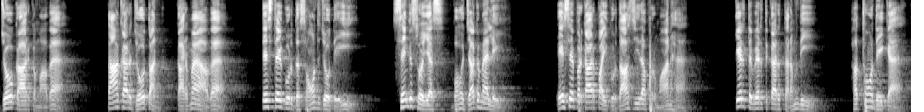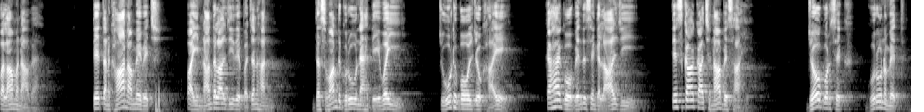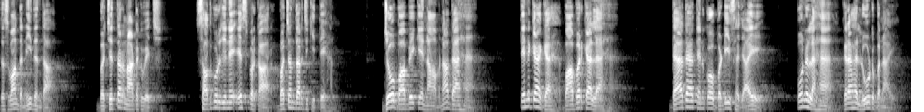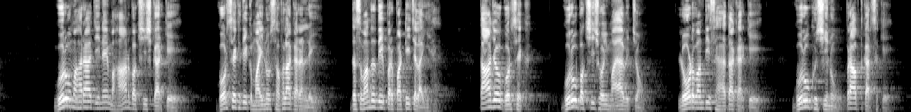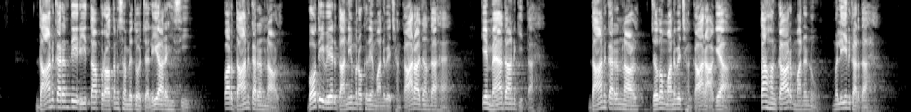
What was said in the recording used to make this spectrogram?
ਜੋ ਕਾਰ ਕਮਾਵੈ, ਤਾਂ ਕਰ ਜੋ ਧਨ ਘਰ ਮੈਂ ਆਵੈ, ਤਿਸ ਤੇ ਗੁਰ ਦਸੌਂਦ ਜੋ ਦੇਈ, ਸਿੰਘ ਸੋਇਸ ਬਹੁ ਜਗ ਮੈਂ ਲਈ। ਇਸੇ ਪ੍ਰਕਾਰ ਭਾਈ ਗੁਰਦਾਸ ਜੀ ਦਾ ਫਰਮਾਨ ਹੈ, ਕਿਰਤ ਵਿਰਤ ਕਰ ਧਰਮ ਦੀ ਹੱਥੋਂ ਦੇ ਕੇ ਭਲਾ ਮਨਾਵੈ। ਤੇ ਤਨਖਾਹਨਾਮੇ ਵਿੱਚ ਭਾਈ ਨੰਦ ਲਾਲ ਜੀ ਦੇ ਬਚਨ ਹਨ, ਦਸਵੰਦ ਗੁਰੂ ਨਹਿ ਦੇਵਈ, ਝੂਠ ਬੋਲ ਜੋ ਖਾਏ, ਕਹੈ ਗੋਬਿੰਦ ਸਿੰਘ ਲਾਲ ਜੀ, ਤਿਸ ਕਾ ਕਛ ਨਾ ਬਿਸਾਹੇ। ਜੋ ਗੁਰਸਿੱਖ ਗੁਰੂ ਨਮਿਤ ਦਸਵੰਦ ਨਹੀਂ ਦਿੰਦਾ, ਬਚਿੱਤਰ ਨਾਟਕ ਵਿੱਚ ਸਤਿਗੁਰੂ ਜੀ ਨੇ ਇਸ ਪ੍ਰਕਾਰ ਬਚਨ ਦਰਜ ਕੀਤੇ ਹਨ, ਜੋ ਬਾਬੇ ਕੇ ਨਾਮ ਨਾ ਦੈ ਹੈ ਤਿਨ ਕਹਿ ਗਹਿ, ਬਾਬਰ ਕਹਿ ਲੈ ਹੈ ਦੈ ਦੈ ਤਿਨ ਕੋ ਵੱਡੀ ਸਜਾਏ, ਪੁਨ ਲਹੈ, ਗ੍ਰਹਿ ਲੂਟ ਬਨਾਏ ਗੁਰੂ ਮਹਾਰਾਜ ਜੀ ਨੇ ਮਹਾਨ ਬਖਸ਼ਿਸ਼ ਕਰਕੇ ਗੁਰਸਿੱਖ ਦੀ ਕਮਾਈ ਨੂੰ ਸਫਲਾ ਕਰਨ ਲਈ ਦਸਵੰਧ ਦੀ ਪਰਪਾਟੀ ਚਲਾਈ ਹੈ। ਤਾਂ ਜੋ ਗੁਰਸਿੱਖ ਗੁਰੂ ਬਖਸ਼ਿਸ਼ ਹੋਈ ਮਾਇਆ ਵਿੱਚੋਂ ਲੋੜਵੰਦ ਦੀ ਸਹਾਇਤਾ ਕਰਕੇ ਗੁਰੂ ਖੁਸ਼ੀ ਨੂੰ ਪ੍ਰਾਪਤ ਕਰ ਸਕੇ। ਦਾਨ ਕਰਨ ਦੀ ਰੀਤ ਤਾਂ ਪੁਰਾਤਨ ਸਮੇਂ ਤੋਂ ਚੱਲੀ ਆ ਰਹੀ ਸੀ। ਪਰ ਦਾਨ ਕਰਨ ਨਾਲ ਬਹੁਤੀ ਵੇਰ ਦਾਨੀ ਮਨੁੱਖ ਦੇ ਮਨ ਵਿੱਚ ਹੰਕਾਰ ਆ ਜਾਂਦਾ ਹੈ ਕਿ ਮੈਂ ਦਾਨ ਕੀਤਾ ਹੈ। ਦਾਨ ਕਰਨ ਨਾਲ ਜਦੋਂ ਮਨ ਵਿੱਚ ਹੰਕਾਰ ਆ ਗਿਆ, ਤਾਂ ਹੰਕਾਰ ਮਨ ਨੂੰ ਮਲੀਨ ਕਰਦਾ ਹੈ।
